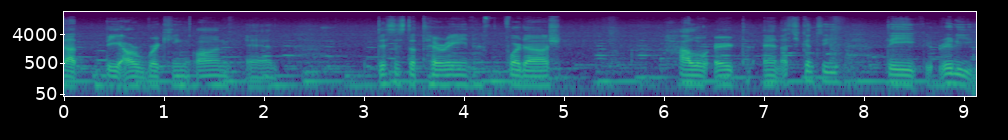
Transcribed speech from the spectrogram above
that they are working on, and this is the terrain for the Hollow Earth. And as you can see, they really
